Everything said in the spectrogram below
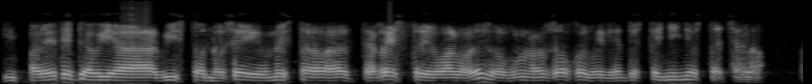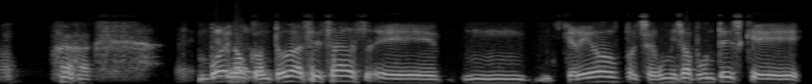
y parece que había visto, no sé, un extraterrestre o algo de eso, con unos ojos me dicen, este niño está chalado. bueno, con todas esas, eh, mm, creo, pues según mis apuntes, que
